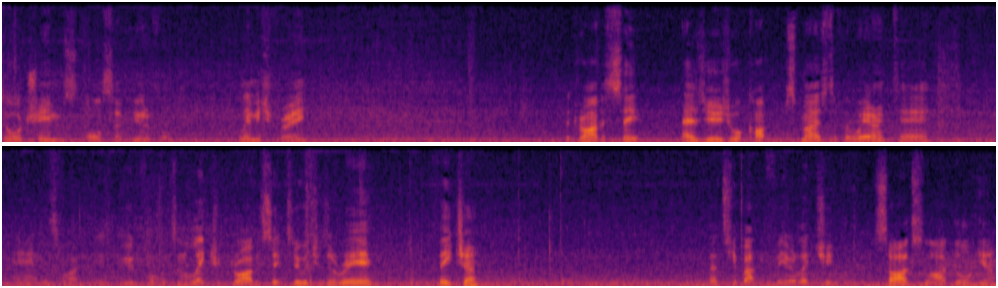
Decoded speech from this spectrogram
Door trims, also beautiful blemish free. The driver's seat, as usual, cops most of the wear and tear. And this one is beautiful. It's an electric driver's seat too, which is a rare feature. That's your button for your electric side slide door here.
